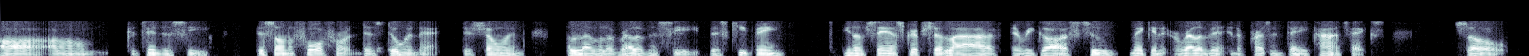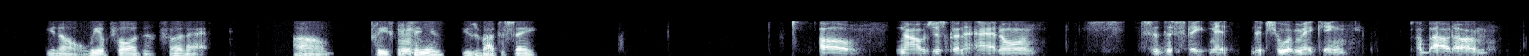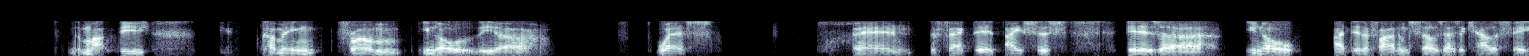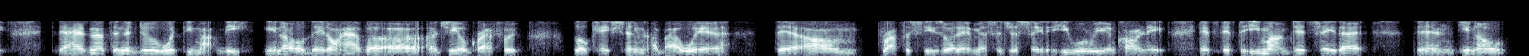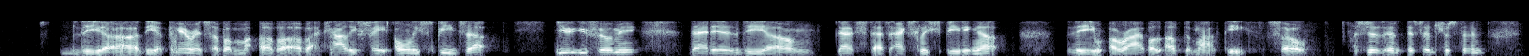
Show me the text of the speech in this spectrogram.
uh, um, contingency that's on the forefront that's doing that. They're showing a level of relevancy that's keeping, you know what I'm saying, scripture alive in regards to making it relevant in the present day context. So, you know, we applaud them for that. Um, please mm-hmm. continue. Mm-hmm. You was about to say? Oh, no, I was just going to add on to the statement that you were making about um the Mahdi coming from you know the uh west and the fact that ISIS is uh you know identify themselves as a caliphate that has nothing to do with the Mahdi. You know, they don't have a, a, a geographic location about where their um prophecies or their messages say that he will reincarnate. If if the imam did say that, then you know the uh the appearance of a of a of a caliphate only speeds up. You you feel me? That is the um that's that's actually speeding up the arrival of the Mahdi. So it's just it's interesting.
